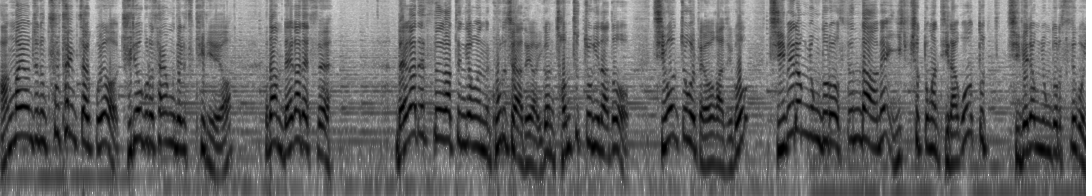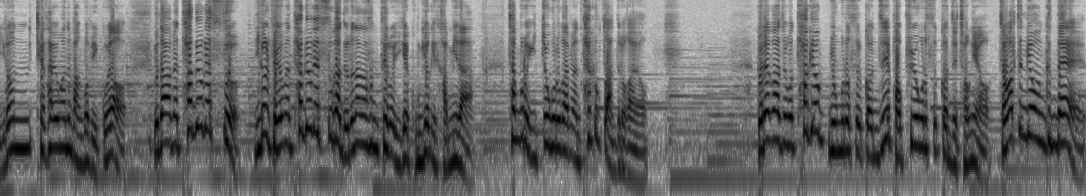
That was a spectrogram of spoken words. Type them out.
악마 연주는 쿨타임 짧고요. 주력으로 사용될 스킬이에요. 그 다음 메가데스. 메가데스 같은 경우는 고르셔야 돼요. 이건 전투 쪽이라도 지원 쪽을 배워가지고 지배력 용도로 쓴 다음에 20초 동안 딜하고 또 지배력 용도로 쓰고 이렇게 사용하는 방법이 있고요. 그 다음에 타격의 수. 이걸 배우면 타격의 수가 늘어나는 상태로 이게 공격이 갑니다. 참고로 이쪽으로 가면 타격도 안 들어가요. 그래가지고 타격용으로 쓸 건지 버프용으로 쓸 건지 정해요. 저 같은 경우는 근데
